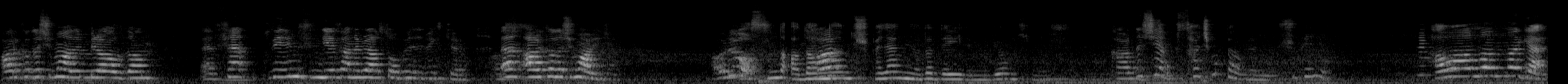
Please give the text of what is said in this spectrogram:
arkadaşımı alayım birazdan. Yani sen kuzenim seninle biraz sohbet etmek istiyorum. Ben arkadaşımı arayacağım. Alo. Aslında adamdan şüphelenmiyor da değilim biliyor musunuz? Kardeşim Saçma davranıyor, şüpheli. havaalanına gel.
